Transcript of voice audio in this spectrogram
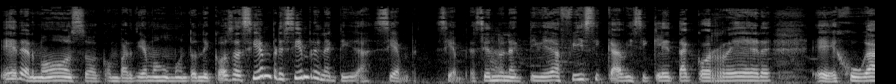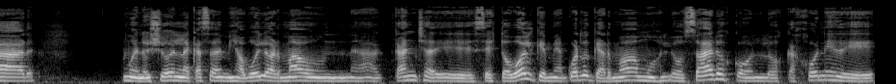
Era hermoso, compartíamos un montón de cosas, siempre, siempre en actividad, siempre, siempre, haciendo ah. una actividad física, bicicleta, correr, eh, jugar. Bueno, yo en la casa de mis abuelos armaba una cancha de cestobol, que me acuerdo que armábamos los aros con los cajones de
